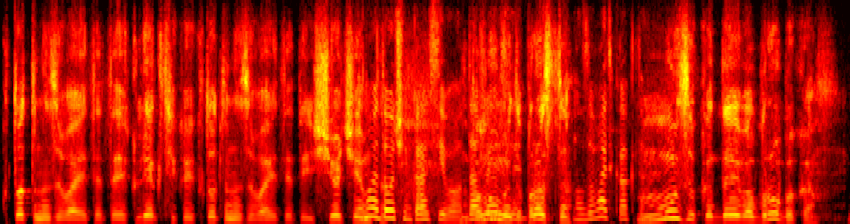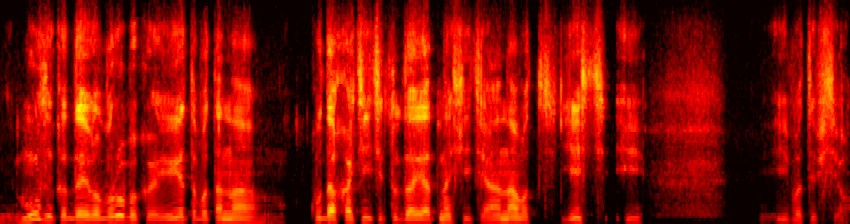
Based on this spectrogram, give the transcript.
кто-то называет это эклектикой, кто-то называет это еще чем-то. Ну, это очень красиво. Ну, по-моему, это просто называть как-то. музыка Дэйва Брубака. Музыка Дэйва Брубака, и это вот она куда хотите, туда и относите. А она вот есть, и, и вот и все.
